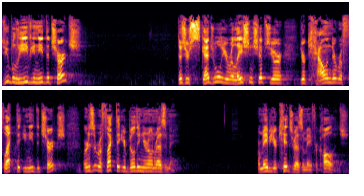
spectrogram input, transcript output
Do you believe you need the church? Does your schedule, your relationships, your, your calendar reflect that you need the church? Or does it reflect that you're building your own resume? Or maybe your kid's resume for college.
